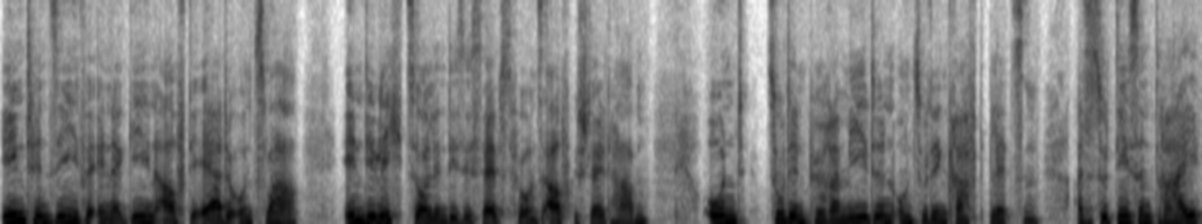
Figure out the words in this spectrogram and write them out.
intensive Energien auf die Erde und zwar in die Lichtsäulen, die sie selbst für uns aufgestellt haben und zu den Pyramiden und zu den Kraftplätzen. Also zu diesen drei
